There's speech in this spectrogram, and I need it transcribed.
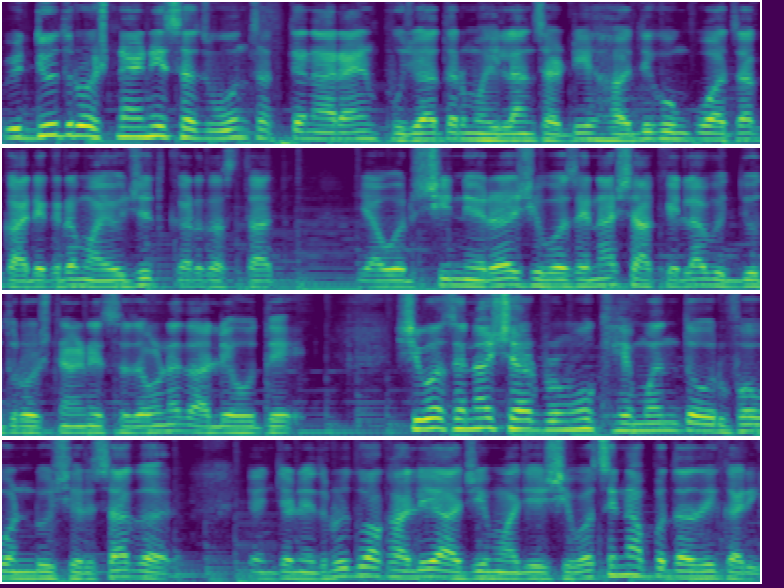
विद्युत रोषणाईने सजवून सत्यनारायण पूजा तर महिलांसाठी हळदी कुंकवाचा कार्यक्रम आयोजित करत असतात. यावर्षी नेरळ शिवसेना शाखेला विद्युत रोषणाईने सजवण्यात आले होते. शिवसेना शहर प्रमुख हेमंत उर्फ वंडू क्षीरसागर यांच्या नेतृत्वाखाली आजी माजी शिवसेना पदाधिकारी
